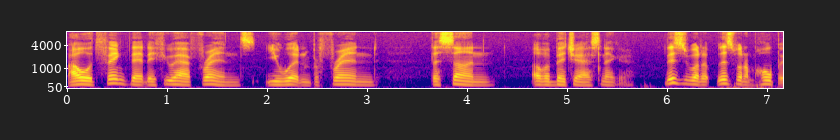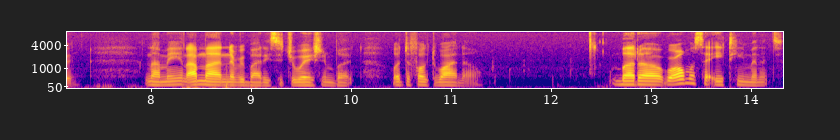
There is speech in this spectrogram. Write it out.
I would think that if you have friends, you wouldn't befriend the son of a bitch ass nigga. This is what this is what I'm hoping. You know what I mean? I'm not in everybody's situation, but what the fuck do I know? But uh, we're almost at 18 minutes,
